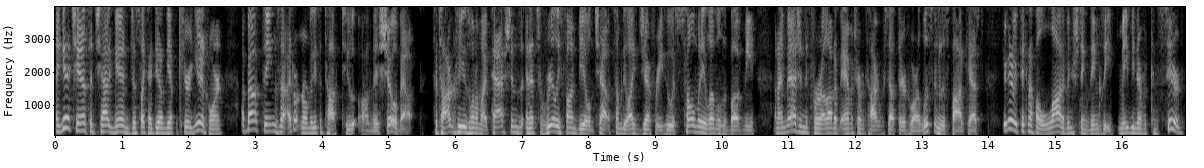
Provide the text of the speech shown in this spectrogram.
and get a chance to chat again, just like I did on the Epicurean Unicorn, about things that I don't normally get to talk to on this show about. Photography is one of my passions, and it's really fun to be able to chat with somebody like Jeffrey, who is so many levels above me. And I imagine for a lot of amateur photographers out there who are listening to this podcast, you're going to be picking up a lot of interesting things that you maybe never considered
